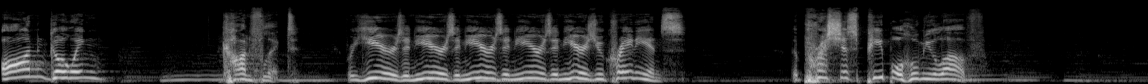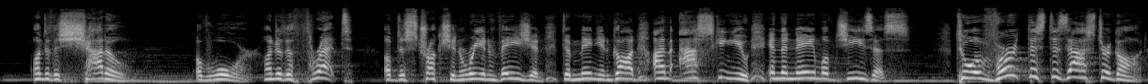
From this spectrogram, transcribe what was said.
ongoing conflict. For years and years and years and years and years, Ukrainians, the precious people whom you love, under the shadow of war, under the threat of destruction, reinvasion, dominion. God, I'm asking you in the name of Jesus to avert this disaster, God.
